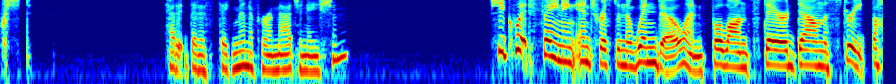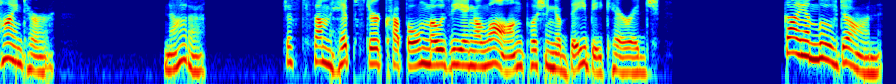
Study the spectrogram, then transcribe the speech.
Whoosh! Had it been a figment of her imagination? She quit feigning interest in the window and full on stared down the street behind her. Nada. Just some hipster couple moseying along, pushing a baby carriage. Gaia moved on,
